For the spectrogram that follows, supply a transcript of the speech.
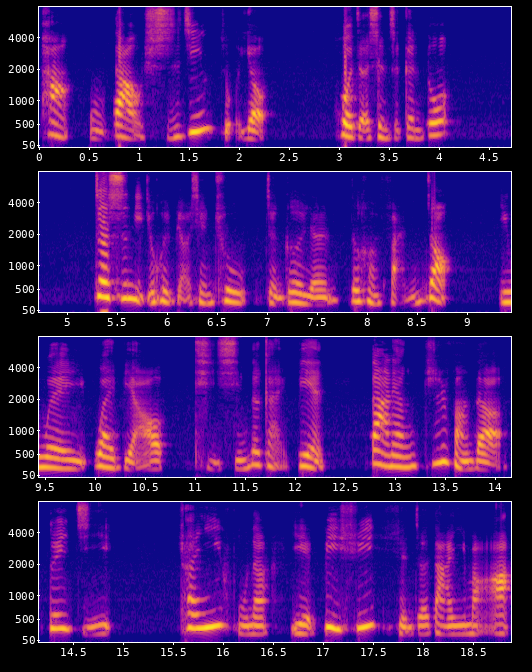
胖五到十斤左右，或者甚至更多。这时你就会表现出整个人都很烦躁，因为外表体型的改变，大量脂肪的堆积。穿衣服呢，也必须选择大一码。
